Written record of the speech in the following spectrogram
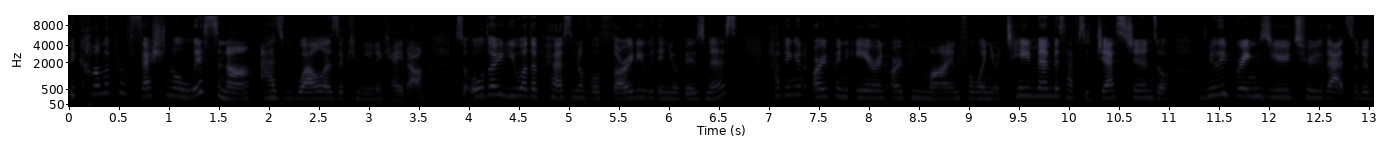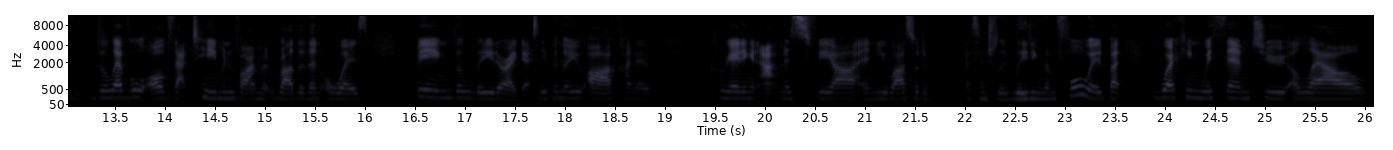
become a professional listener as well as a communicator. So, although you are the person of authority within your business, having an open ear and open mind for when your team members have suggestions or really brings you to that sort of the level of that team environment rather than always being the leader, I guess, even though you are kind of creating an atmosphere and you are sort of essentially leading them forward, but working with them to allow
